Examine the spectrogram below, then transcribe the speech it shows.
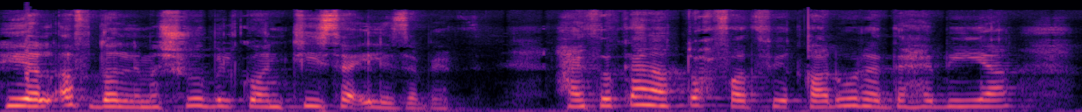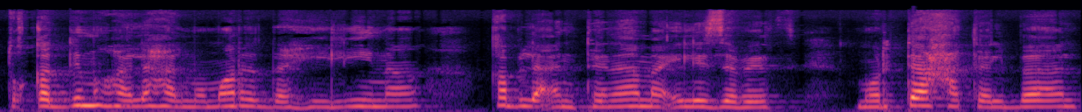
هي الأفضل لمشروب الكونتيسا إليزابيث. حيث كانت تحفظ في قارورة ذهبية تقدمها لها الممرضة هيلينا قبل أن تنام إليزابيث مرتاحة البال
